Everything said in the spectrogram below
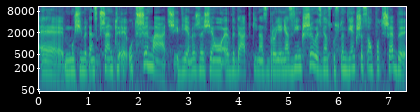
E, Musimy ten sprzęt y, utrzymać. Wiemy, że się wydatki na zbrojenia zwiększyły, w związku z tym większe są potrzeby,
